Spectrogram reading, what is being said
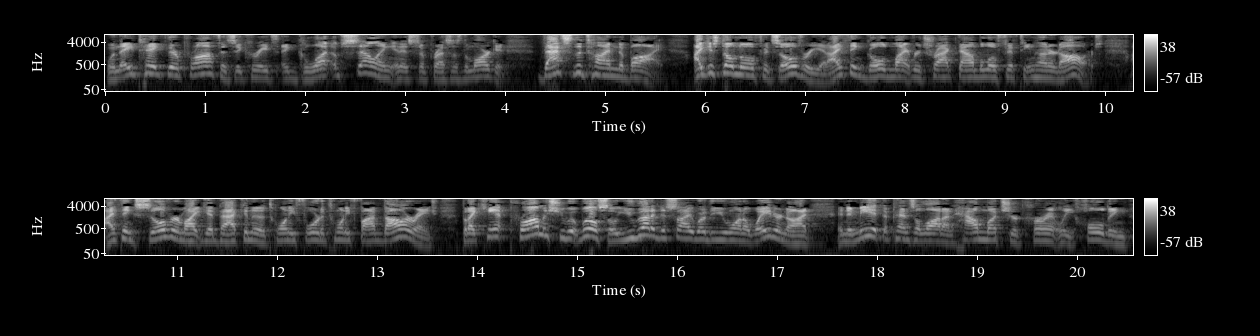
When they take their profits, it creates a glut of selling and it suppresses the market. That's the time to buy. I just don't know if it's over yet. I think gold might retract down below $1,500. I think silver might get back into the 24 to $25 range, but I can't promise you it will. So you got to decide whether you want to wait or not. And to me, it depends a lot on how much you're currently holding.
